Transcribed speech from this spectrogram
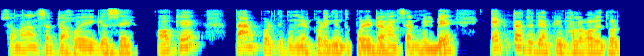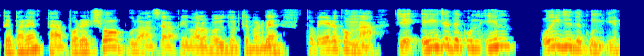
সো আমার আনসারটা হয়ে গেছে। ওকে তারপর দেখুন, এরপরে কিন্তু পরেটার আনসার মিলবে। একটা যদি আপনি ভালোভাবে ধরতে পারেন, তারপরে সবগুলো আনসার আপনি ভালোভাবে ধরতে পারবেন। তবে এরকম না যে, এই যে দেখুন ইন ওই যে দেখুন ইন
